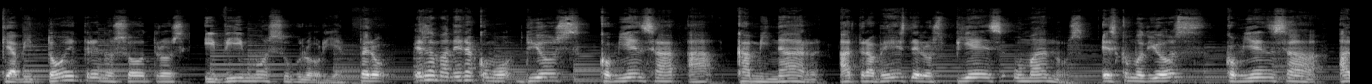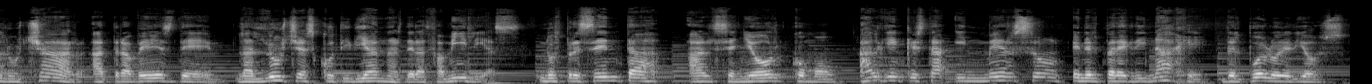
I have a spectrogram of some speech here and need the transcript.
que habitó entre nosotros y vimos su gloria. Pero es la manera como Dios comienza a caminar a través de los pies humanos. Es como Dios comienza a luchar a través de las luchas cotidianas de las familias. Nos presenta al Señor como alguien que está inmerso en el peregrinaje del pueblo de Dios,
